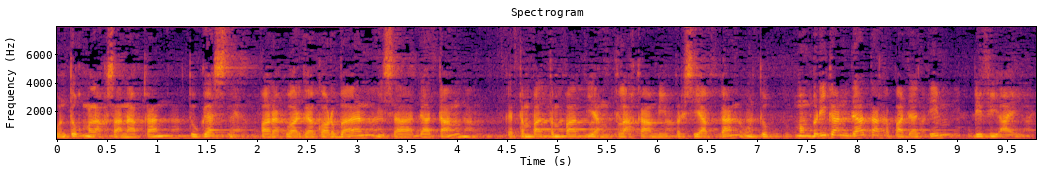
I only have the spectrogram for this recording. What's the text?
untuk melaksanakan tugasnya. Para keluarga korban bisa datang ke tempat-tempat yang telah kami persiapkan untuk memberikan data kepada tim DVI.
